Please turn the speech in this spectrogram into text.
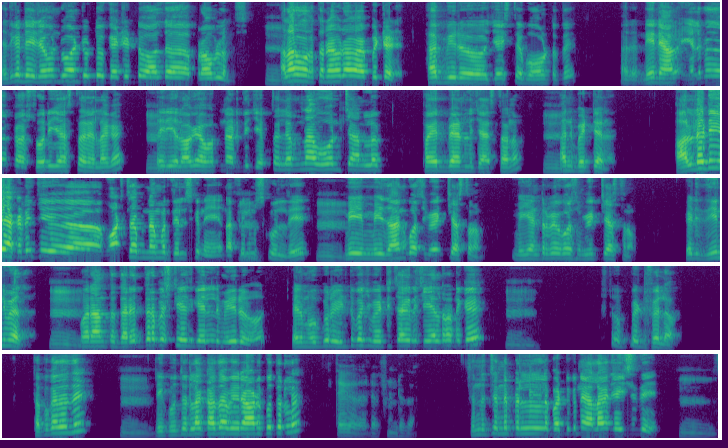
ఎందుకంటే don't want to get into all the problems. అలా ఒకతను ఎవరో పెట్టాడు "అది మీరు చేస్తే బాగుంటుంది నేను ఎల- ఎల మీద ఒక స్టోరీ చేస్తాను ఇలాగా. నేను ఇలాగా ఎవరిని అడిగితే చెప్తాను లేకపోతే నా ఓన్ ఛానల్లో ఫైర్ బ్రాండ్లు చేస్తాను. అని పెట్టాను ఆల్రెడీ అక్కడి నుంచి వాట్సాప్ నెంబర్ తెలుసుకుని నా ఫిల్మ్ స్కూల్ది. మీ మీ దానికోసం వెయిట్ చేస్తున్నాం మీ ఇంటర్వ్యూ కోసం వెయిట్ చేస్తున్నాం ఏంటి దీని మీద. మరి అంత దరిద్రపు స్టేజ్కి వెళ్ళి మీరు వీళ్ళు ముగ్గురు ఇంటికి వచ్చి వెట్టి చాకరీ చేయాలరానికి. స్టూపిడ్ ఫెలో తప్పు కదా అది. నీ కూతురులా కదా వేరే ఆడ కూతురులు అంతే కదా చిన్న చిన్న పిల్లలు పట్టుకుని అలా చేసింది.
